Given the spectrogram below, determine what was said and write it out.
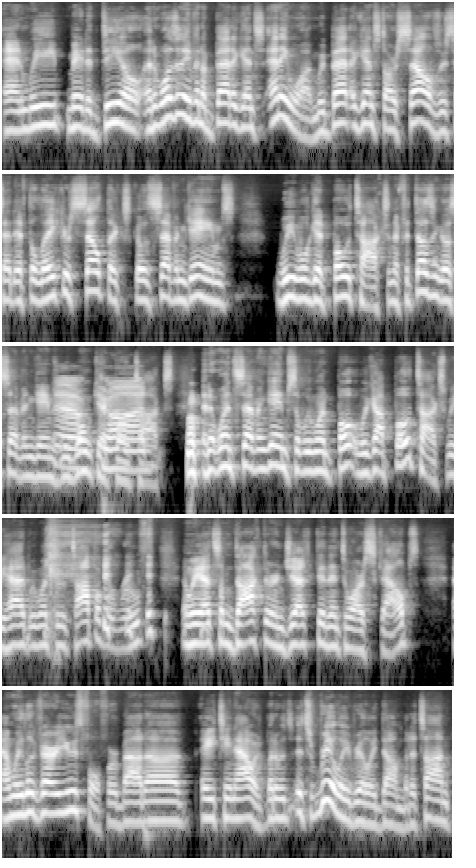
and we made a deal. And it wasn't even a bet against anyone. We bet against ourselves. We said if the Lakers Celtics goes seven games, we will get Botox. And if it doesn't go seven games, we Oh, won't get God. Botox. and it went seven games. So we went bo- we got Botox. We had we went to the top of a roof and we had some doctor inject it into our scalps and we looked very youthful for about uh 18 hours. But it was it's really, really dumb. But it's on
